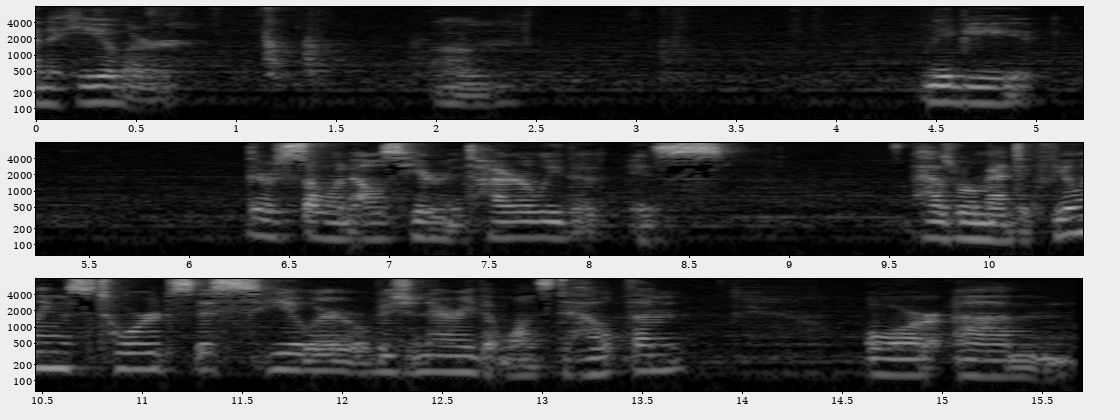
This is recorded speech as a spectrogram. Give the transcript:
and a healer. Um, maybe there's someone else here entirely that is has romantic feelings towards this healer or visionary that wants to help them, or um,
